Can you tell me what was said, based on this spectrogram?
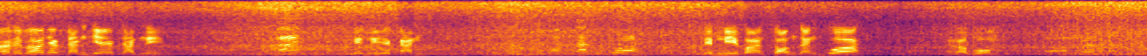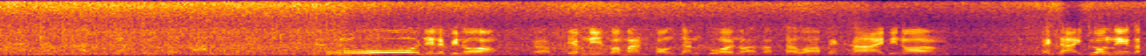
อะไรบ้างจะตันเสียตันนี่ฮะเต็มหนีจะกันสองตันตัวเต็มหนีประมาณสองตันกว่านะครับผมเอาเรื่องเอาเรื่องอยู่เลยครับโอ้นี่แหละพี่น้องครับเต็มหนีประมาณสองตันกว่าเนาะครับแต่ว่าไปขายพี่น้อง ไปขายช่วงนี้ครับ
